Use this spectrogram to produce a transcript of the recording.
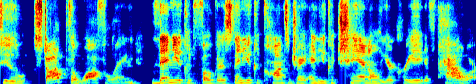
to stop the waffling. Then you could focus, then you could concentrate, and you could channel your creative power.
